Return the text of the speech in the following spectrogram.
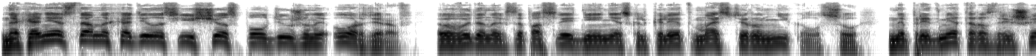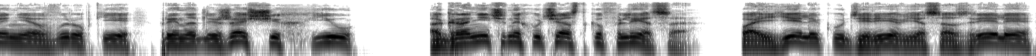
Наконец, там находилось еще с полдюжины ордеров, выданных за последние несколько лет мастеру Николсу на предмет разрешения вырубки принадлежащих Хью ограниченных участков леса. По елику деревья созрели,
